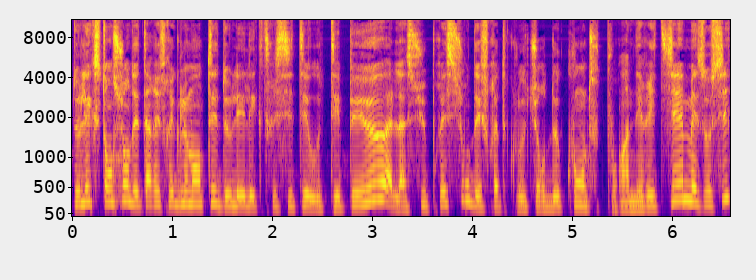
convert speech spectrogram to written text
de l'extension des tarifs réglementés de l'électricité au TPE à la suppression des frais de clôture de compte pour un héritier, mais aussi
